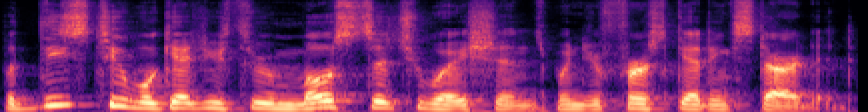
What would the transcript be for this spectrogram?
but these two will get you through most situations when you're first getting started.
